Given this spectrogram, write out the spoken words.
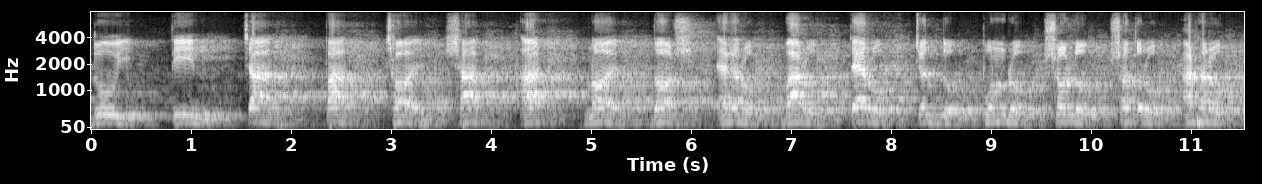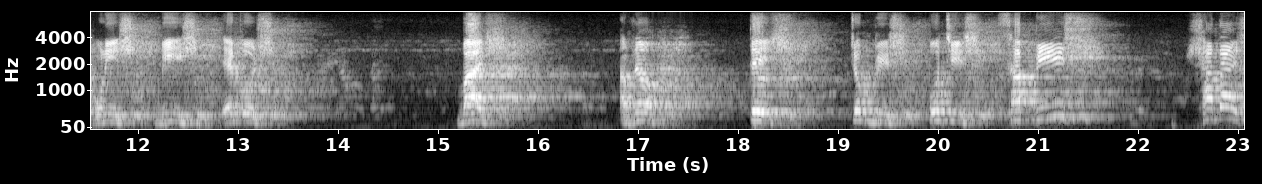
দুই, তিন, চার, পাঁচ, ছয়, সাত, আট, নয়, দশ, এগারো, বারো, তেরো, চোদ্দ, পনেরো, ষোলো, সতেরো, আঠারো, উনিশ, বিশ, একুশ বাইশ আপনিও তেইশ চব্বিশ পঁচিশ ছাব্বিশ সাতাইশ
